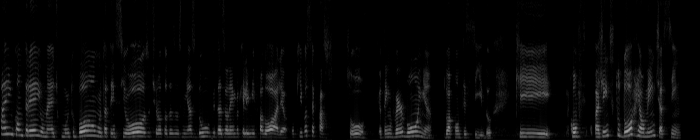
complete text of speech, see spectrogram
Aí encontrei um médico muito bom, muito atencioso, tirou todas as minhas dúvidas. Eu lembro que ele me falou: olha, o que você passou, eu tenho vergonha do acontecido. Que a gente estudou realmente assim.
